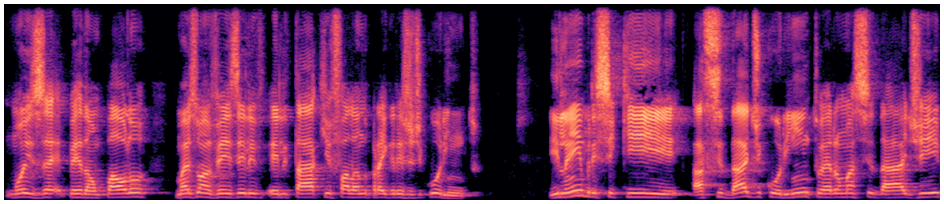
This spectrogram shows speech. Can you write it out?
Moisés, perdão, Paulo, mais uma vez, ele está aqui falando para a igreja de Corinto. E lembre-se que a cidade de Corinto era uma cidade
